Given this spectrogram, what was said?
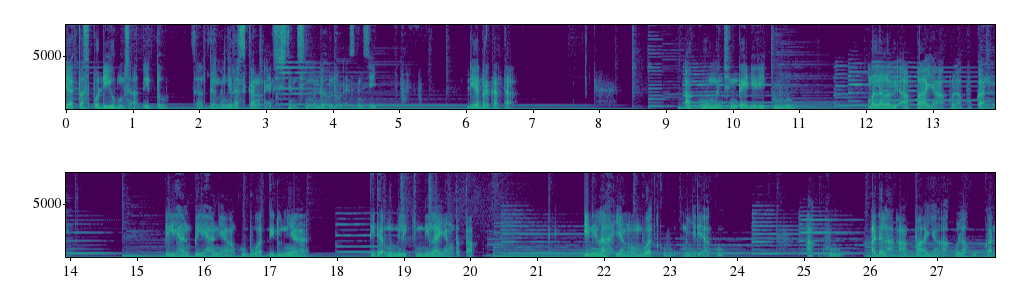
di atas podium saat itu saat dia menjelaskan eksistensi mendahului esensi dia berkata aku mencintai diriku melalui apa yang aku lakukan Pilihan-pilihan yang aku buat di dunia tidak memiliki nilai yang tetap. Inilah yang membuatku menjadi aku. Aku adalah apa yang aku lakukan.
